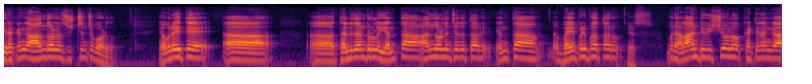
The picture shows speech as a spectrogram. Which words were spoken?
ఈ రకంగా ఆందోళన సృష్టించకూడదు. ఎవరైతే తల్లిదండ్రులు ఎంత ఆందోళన చెందుతారు ఎంత భయపడిపోతారు? మరి అలాంటి విషయంలో కఠినంగా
